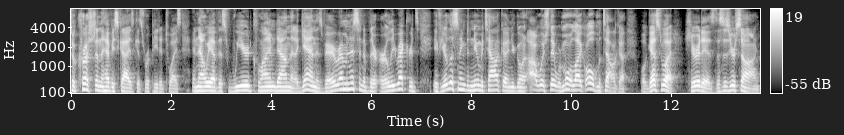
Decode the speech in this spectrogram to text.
So crushed in the heavy skies gets repeated twice. And now we have this weird climb down that again is very reminiscent of their early records. If you're listening to new Metallica and you're going, I wish they were more like old Metallica. Well, guess what? Here it is. This is your song.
